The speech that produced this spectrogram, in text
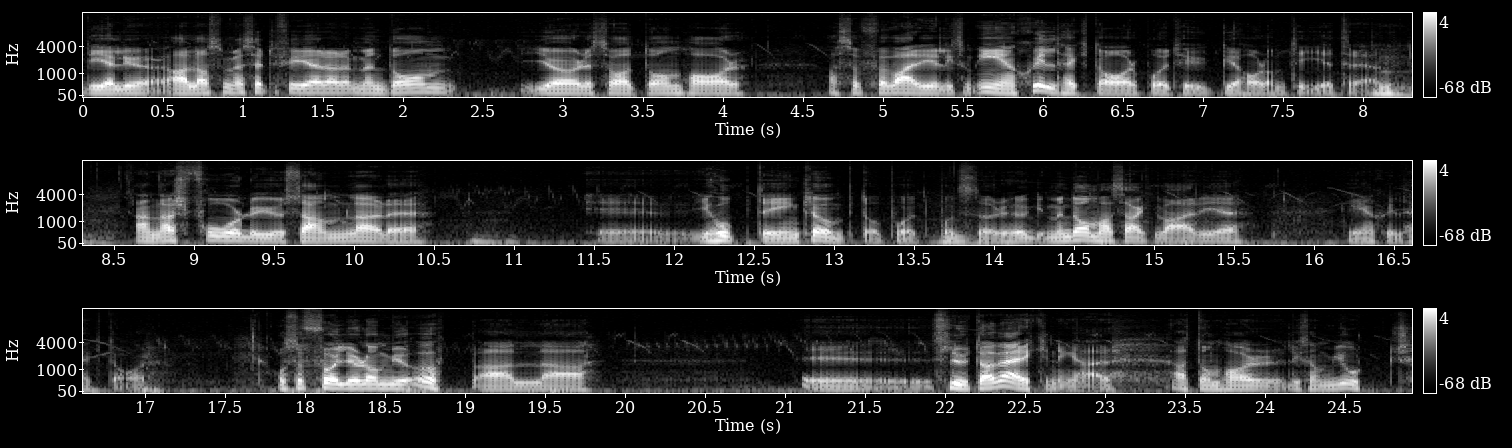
Det gäller ju alla som är certifierade men de gör det så att de har Alltså för varje liksom enskild hektar på ett hygge har de 10 träd. Mm. Annars får du ju samla det eh, ihop det i en klump då på ett, på ett större hygge. Men de har sagt varje enskild hektar. Och så följer de ju upp alla eh, slutavverkningar. Att de har liksom gjort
